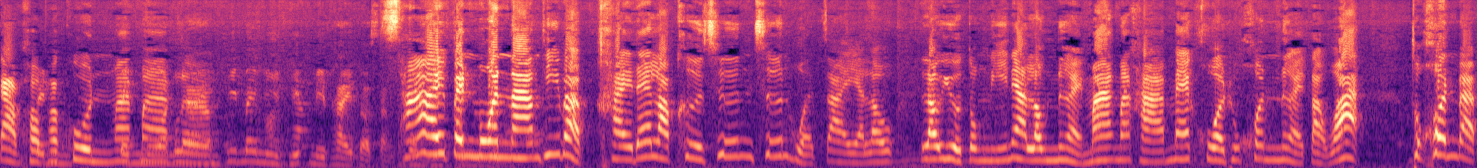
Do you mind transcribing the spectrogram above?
กราบขอบพระคุณมากมากๆเลยป็นวน้ำที่ไม่มีพิษมีภัยต่อสังคม ใช่ เป็นมวลน้ำที่แบบใครได้รับคือชื่นชื่นหัวใจอะเราเราอยู่ตรงนี้เนี่ยเราเหนื่อยมากนะคะ แม่ครัวทุกคนเหนื่อยแต่ว่า ทุกคนแบบ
